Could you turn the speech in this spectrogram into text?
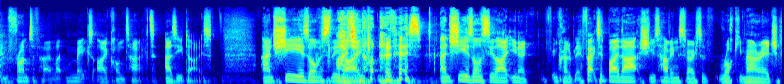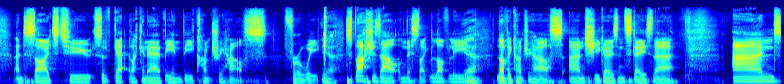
in front of her, and like makes eye contact as he dies. And she is obviously I like, did not know this. and she is obviously like you know incredibly affected by that. She was having this very sort of rocky marriage and decides to sort of get like an Airbnb country house for a week. Yeah. Splashes out on this like lovely, Yeah. lovely country house, and she goes and stays there. And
